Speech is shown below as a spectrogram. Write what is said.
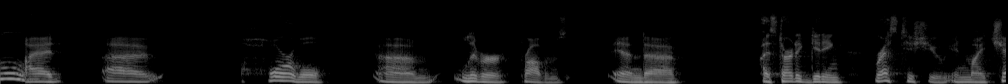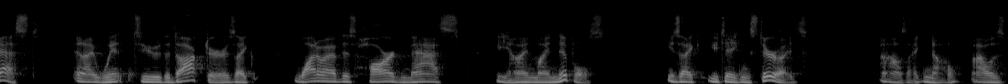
Ooh. I had uh, horrible um, liver problems. And uh, I started getting breast tissue in my chest. And I went to the doctor. It's like, why do I have this hard mass behind my nipples? He's like, You taking steroids? And I was like, No, I was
